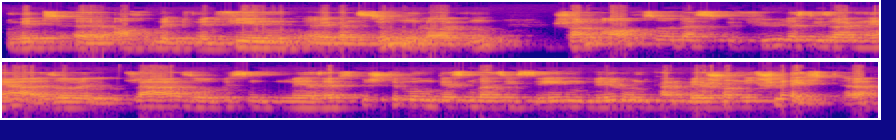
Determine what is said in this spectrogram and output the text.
mit, äh, auch mit, mit vielen äh, ganz jungen Leuten schon auch so das Gefühl, dass die sagen, ja, also klar, so ein bisschen mehr Selbstbestimmung dessen, was ich sehen will und kann, wäre schon nicht schlecht. Ja.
